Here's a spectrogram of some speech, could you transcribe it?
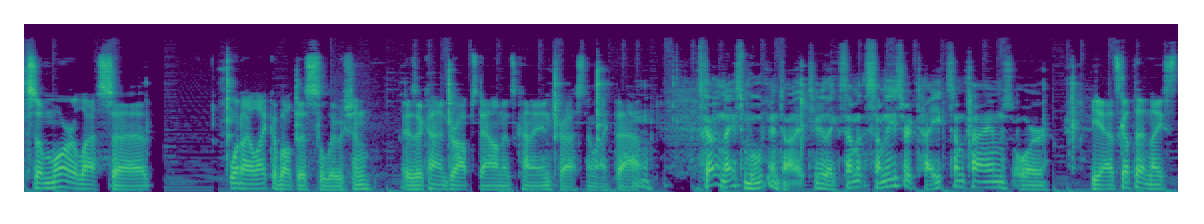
so more or less, uh, what I like about this solution is it kind of drops down. It's kind of interesting like that. It's got a nice movement on it too. Like some of some of these are tight sometimes, or Yeah, it's got that nice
